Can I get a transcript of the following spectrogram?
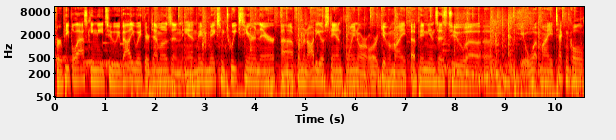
for people asking me to evaluate their demos and, and maybe make some tweaks here and there uh, from an audio standpoint or, or give them my opinions as to uh, uh, what my technical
